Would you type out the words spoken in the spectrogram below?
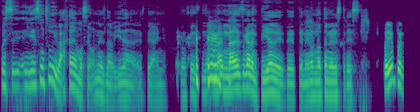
Pues eh, es un sub y baja de emociones la vida este año. Entonces, na- na- nada es garantía de, de tener o no tener estrés. Oye, pues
